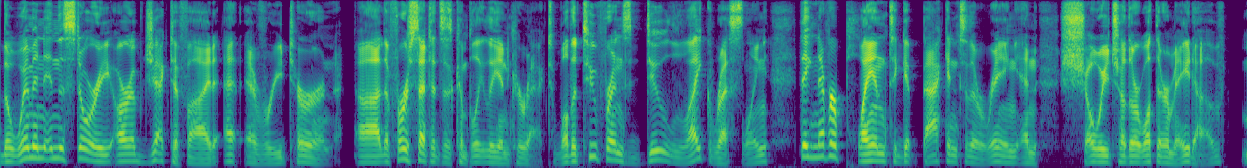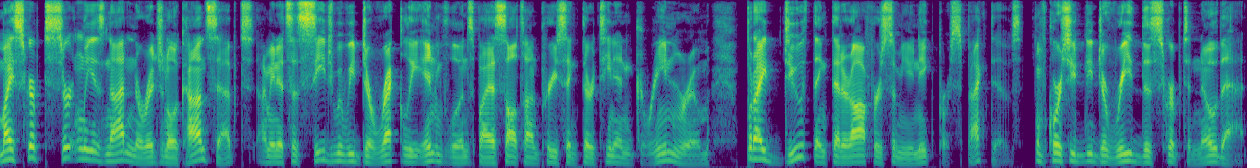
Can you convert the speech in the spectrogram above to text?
The women in the story are objectified at every turn. Uh, the first sentence is completely incorrect. While the two friends do like wrestling, they never plan to get back into the ring and show each other what they're made of. My script certainly is not an original concept. I mean, it's a siege movie directly influenced by Assault on Precinct 13 and Green Room, but I do think that it offers some unique perspectives. Of course, you'd need to read the script to know that.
